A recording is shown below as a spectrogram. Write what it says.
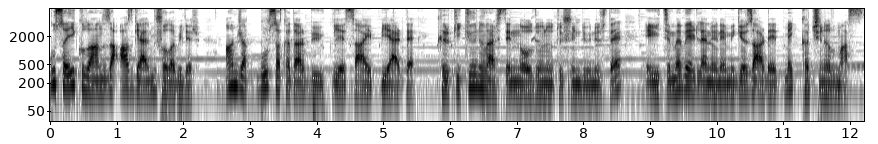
Bu sayı kulağınıza az gelmiş olabilir. Ancak Bursa kadar büyüklüğe sahip bir yerde 42 üniversitenin olduğunu düşündüğünüzde eğitime verilen önemi göz ardı etmek kaçınılmaz.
